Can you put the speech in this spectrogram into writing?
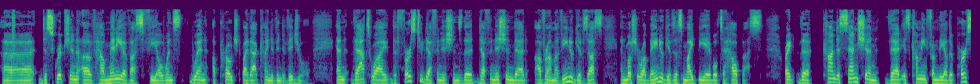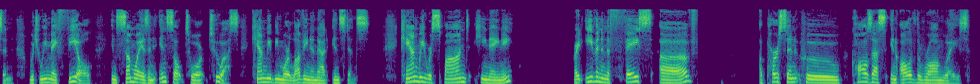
uh, description of how many of us feel when, when approached by that kind of individual. And that's why the first two definitions, the definition that Avram Avinu gives us and Moshe Rabbeinu gives us, might be able to help us, right? The condescension that is coming from the other person, which we may feel in some way as an insult to, to us, can we be more loving in that instance? Can we respond, Hineni, right, even in the face of a person who calls us in all of the wrong ways?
